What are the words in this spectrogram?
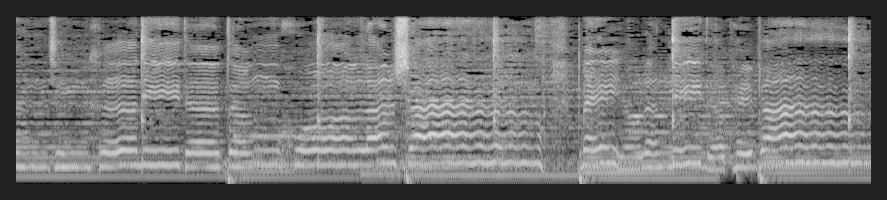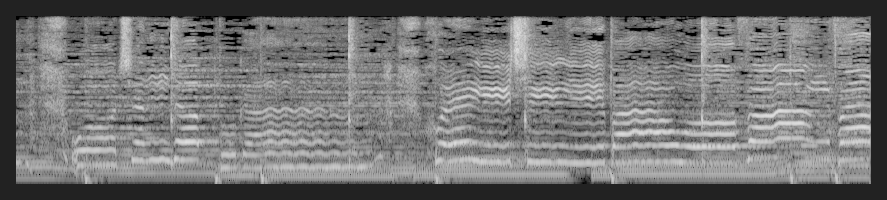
曾经和你的灯火阑珊，没有了你的陪伴，我真的不敢。回忆轻易把我放放。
